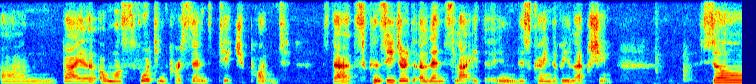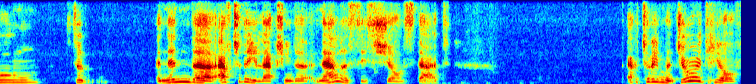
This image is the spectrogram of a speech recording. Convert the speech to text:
um, by uh, almost 14 percentage point. That's considered a landslide in this kind of election. So, so, and then the after the election, the analysis shows that actually majority of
